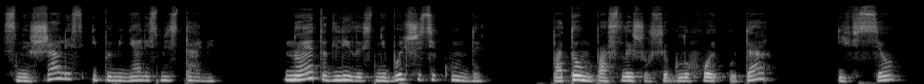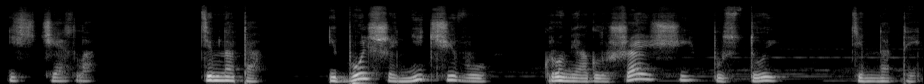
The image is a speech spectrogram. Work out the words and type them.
смешались и поменялись местами. Но это длилось не больше секунды. Потом послышался глухой удар, и все исчезло. Темнота. И больше ничего, кроме оглушающей пустой темноты.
